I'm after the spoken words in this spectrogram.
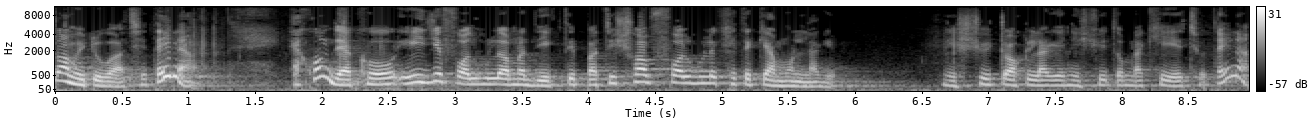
টমেটো আছে, তাই না? এখন দেখো, এই যে ফলগুলো আমরা দেখতে পাচ্ছি, সব ফলগুলো খেতে কেমন লাগে? নিশ্চয়ই টক লাগে, নিশ্চয়ই তোমরা খেয়েছো, তাই না?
